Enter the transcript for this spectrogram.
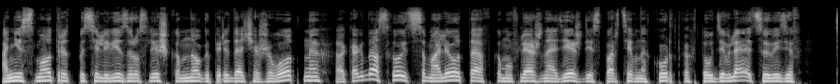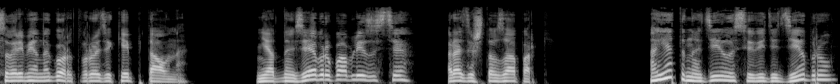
Они смотрят по телевизору слишком много передач о животных, а когда сходят с самолета в камуфляжной одежде и спортивных куртках, то удивляются, увидев современный город вроде Кейптауна. Ни одной зебры поблизости, разве что в зоопарке. А я-то надеялась увидеть зебру.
